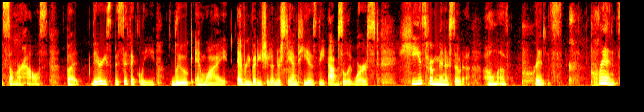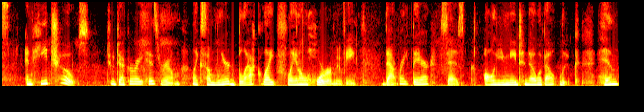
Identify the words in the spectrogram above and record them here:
Summer House, but very specifically Luke and why everybody should understand he is the absolute worst. He is from Minnesota, home of Prince. Prince. And he chose to decorate his room like some weird black light flannel horror movie. That right there says all you need to know about Luke. Him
